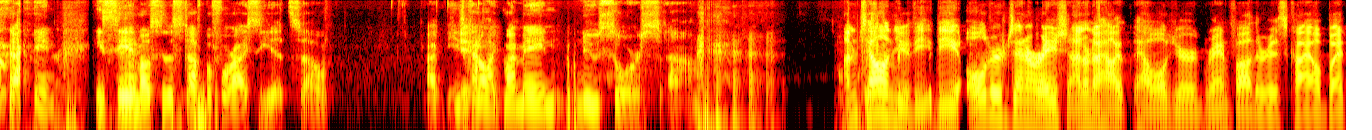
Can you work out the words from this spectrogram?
I mean he's seeing most of the stuff before I see it. So I, he's kind of like my main news source. Um, I'm telling you, the the older generation. I don't know how how old your grandfather is, Kyle, but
